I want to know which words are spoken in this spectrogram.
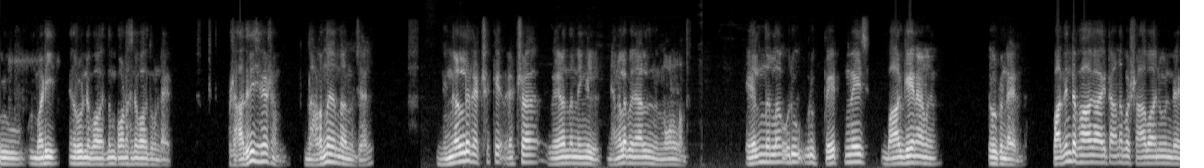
ഒരു മടി നെഹ്റുവിന്റെ ഭാഗത്തും കോൺഗ്രസിന്റെ ഭാഗത്തും ഉണ്ടായിരുന്നു. പക്ഷെ അതിനുശേഷം നടന്നത് എന്താണെന്ന് വെച്ചാൽ നിങ്ങളുടെ രക്ഷയ്ക്ക് രക്ഷ വേണമെന്നുണ്ടെങ്കിൽ ഞങ്ങളുടെ പിന്നാലെ നിന്നോളണം. എന്നുള്ള ഒരു ഒരു പേറ്റനേജ് ബാർഗെയിനാണ് ഇവർക്കുണ്ടായിരുന്നത്. അപ്പൊ അതിന്റെ ഭാഗമായിട്ടാണ് ഇപ്പൊ ഷാബാനുവിന്റെ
